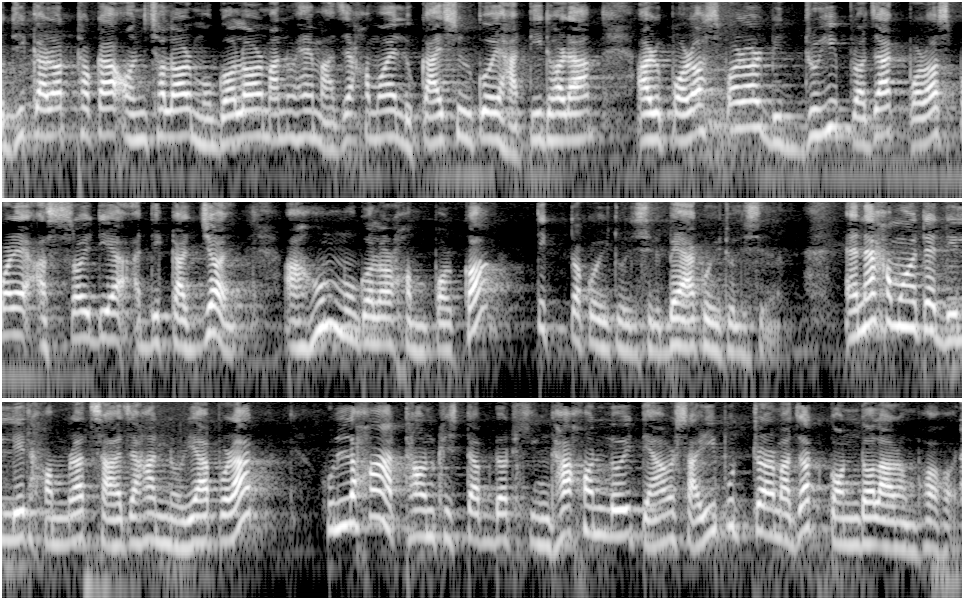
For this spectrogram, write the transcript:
অধিকাৰত থকা অঞ্চলৰ মোগলৰ মানুহে মাজে সময়ে লুকাই চুৰকৈ হাতী ধৰা আৰু পৰস্পৰৰ বিদ্ৰোহী প্ৰজাক পৰস্পৰে আশ্ৰয় দিয়া আদি কাৰ্যই আহোম মোগলৰ সম্পৰ্ক তিক্ত কৰি তুলিছিল বেয়া কৰি তুলিছিল। এনে সময়তে দিল্লীত সম্ৰাট শ্বাহজাহান নৰিয়া পৰাত ষোল্লশ আঠাৱন্ন খ্ৰীষ্টাব্দত সিংহাসন লৈ তেওঁৰ চাৰি পুত্ৰৰ মাজত কণ্ডল আৰম্ভ হয়।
